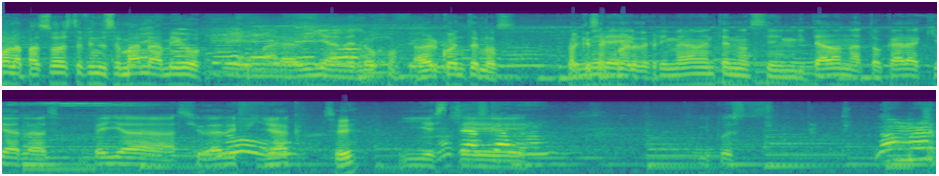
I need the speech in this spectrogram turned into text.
¿Cómo la pasó este fin de semana, amigo? De maravilla, de lujo. A ver, cuéntenos, para Pues que se mire, acuerde. primeramente nos invitaron a tocar aquí a la bella ciudad de Fillac ¿Sí? y No este seas y pues marques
